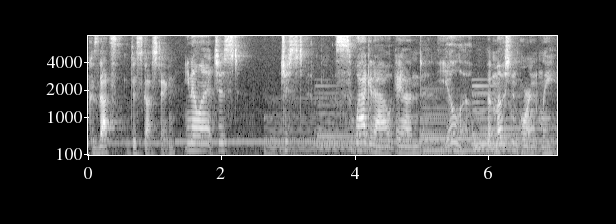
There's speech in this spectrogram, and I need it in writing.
Cause that's disgusting. You know what? Just, just swag it out and YOLO. But most importantly,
